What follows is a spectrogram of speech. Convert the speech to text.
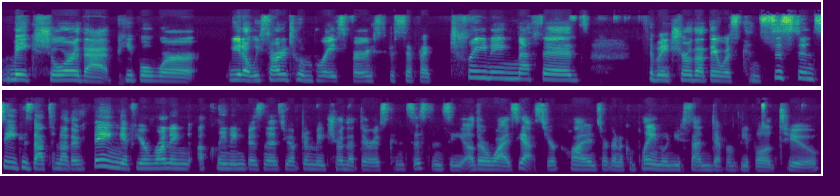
make sure that people were you know we started to embrace very specific training methods to make sure that there was consistency because that's another thing. If you're running a cleaning business you have to make sure that there is consistency. Otherwise yes your clients are going to complain when you send different people to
